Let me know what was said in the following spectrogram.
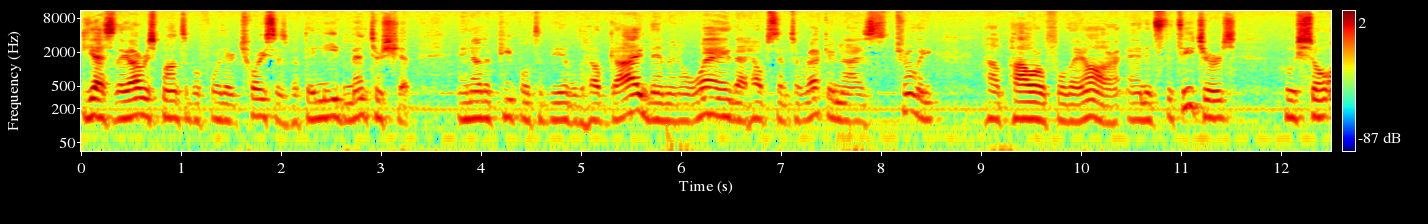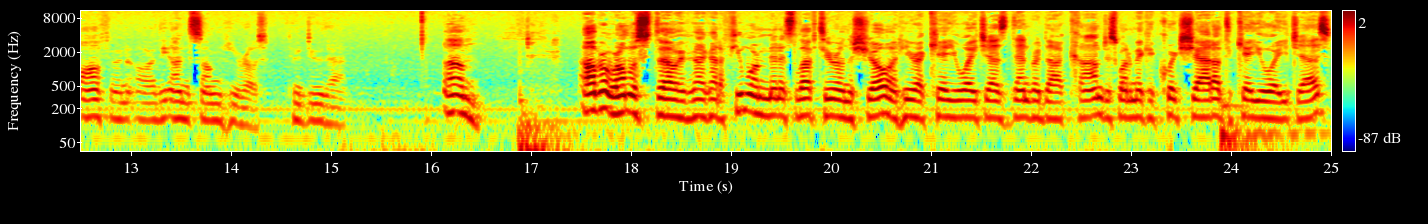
Yes, they are responsible for their choices, but they need mentorship and other people to be able to help guide them in a way that helps them to recognize truly how powerful they are. And it's the teachers who so often are the unsung heroes who do that. Um, Albert, we're almost, uh, we've got, a few more minutes left here on the show and here at KUHSdenver.com. Just want to make a quick shout out to KUHS.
